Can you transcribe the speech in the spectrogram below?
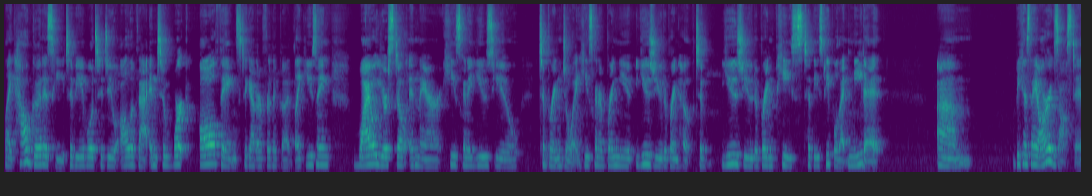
like how good is he to be able to do all of that and to work all things together for the good? Like using while you're still in there he's going to use you to bring joy. He's going to bring you use you to bring hope to use you to bring peace to these people that need it. Um because they are exhausted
